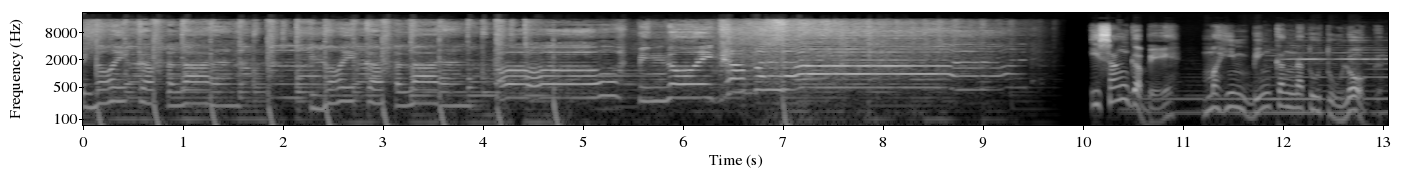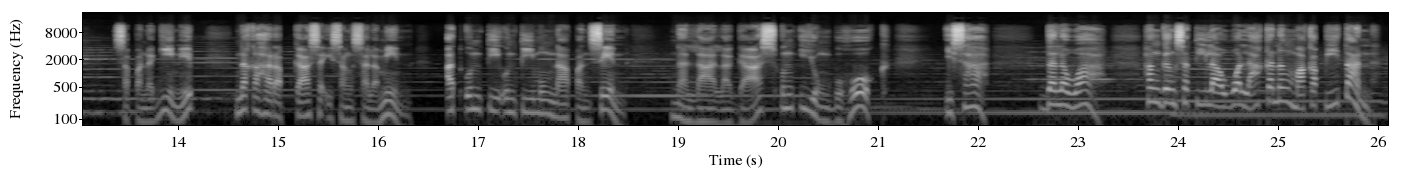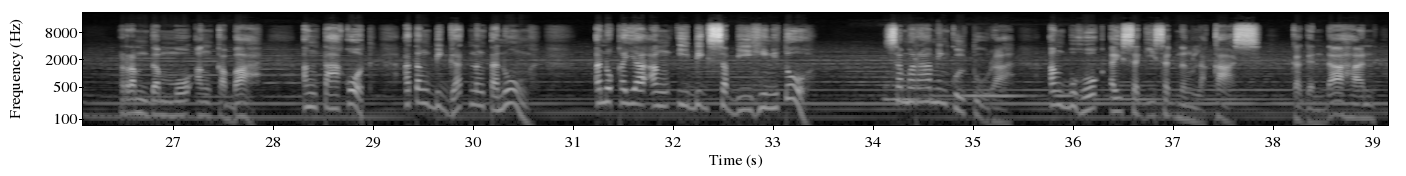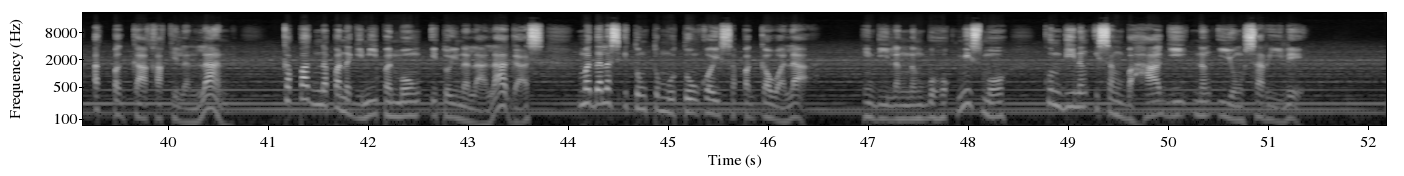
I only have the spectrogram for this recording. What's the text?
Pinoy Kapalaran Pinoy Kapalaran Oh, Pinoy Kapalaran Isang gabi, mahimbing kang natutulog. Sa panaginip, nakaharap ka sa isang salamin at unti-unti mong napansin na lalagas ang iyong buhok. Isa, dalawa, hanggang sa tila wala ka nang makapitan. Ramdam mo ang kaba, ang takot at ang bigat ng tanong. Ano kaya ang ibig sabihin nito? Sa maraming kultura, ang buhok ay sagisag ng lakas, kagandahan at pagkakakilanlan. Kapag napanaginipan mong ito'y nalalagas, madalas itong tumutungkoy sa pagkawala, hindi lang ng buhok mismo, kundi ng isang bahagi ng iyong sarili.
